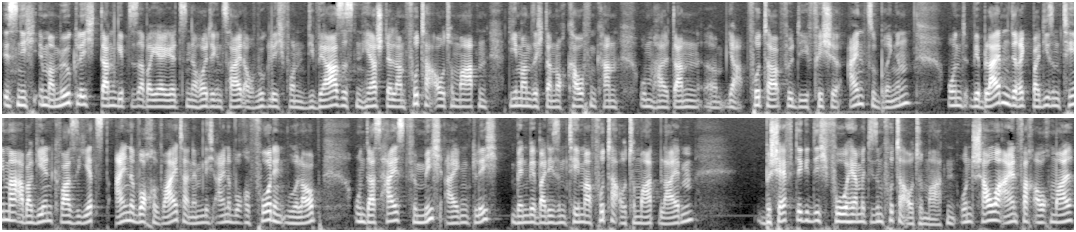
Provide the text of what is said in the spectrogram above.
ist nicht immer möglich. Dann gibt es aber ja jetzt in der heutigen Zeit auch wirklich von diversesten Herstellern Futterautomaten, die man sich dann noch kaufen kann, um halt dann ähm, ja, Futter für die Fische einzubringen. Und wir bleiben direkt bei diesem Thema, aber gehen quasi jetzt eine Woche weiter, nämlich eine Woche vor den Urlaub. Und das heißt für mich eigentlich, wenn wir bei diesem Thema Futterautomat bleiben, beschäftige dich vorher mit diesem Futterautomaten und schaue einfach auch mal,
